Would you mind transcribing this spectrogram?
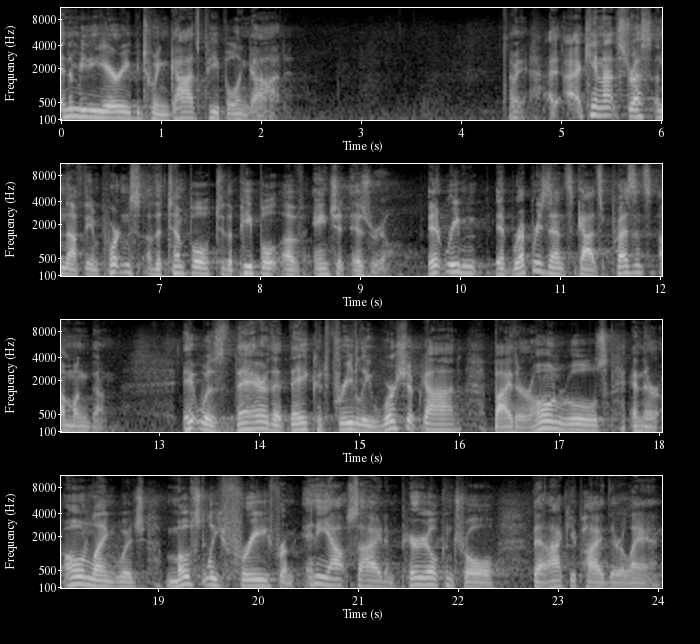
intermediary between God's people and God. I mean, I, I cannot stress enough the importance of the temple to the people of ancient Israel. It, re, it represents God's presence among them. It was there that they could freely worship God by their own rules and their own language, mostly free from any outside imperial control that occupied their land,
